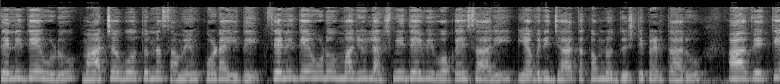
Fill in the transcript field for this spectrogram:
శనిదేవుడు మార్చబోతున్న సమయం కూడా ఇదే. శనిదేవుడు మరియు లక్ష్మీదేవి ఒకేసారి ఎవరి జాతకంలో దృష్టి పెడతారు ఆ వ్యక్తి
